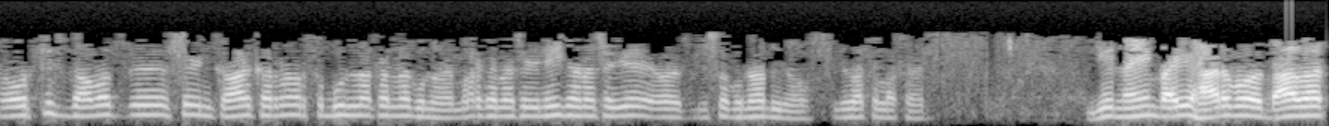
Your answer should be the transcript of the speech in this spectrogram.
اور کس دعوت سے انکار کرنا اور قبول نہ کرنا گناہ ہے؟ مر کرنا چاہیے، نہیں جانا چاہیے اور جس کا گناہ بھی نہ ہو۔ جزاک اللہ خیر۔ جی نہیں بھائی، ہر وہ دعوت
